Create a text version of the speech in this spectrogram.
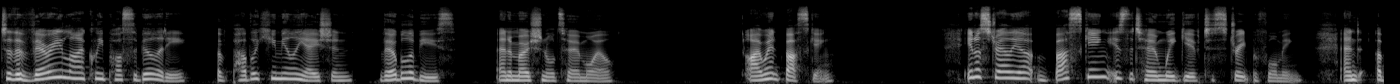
to the very likely possibility of public humiliation, verbal abuse, and emotional turmoil. I went busking. In Australia, busking is the term we give to street performing, and a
